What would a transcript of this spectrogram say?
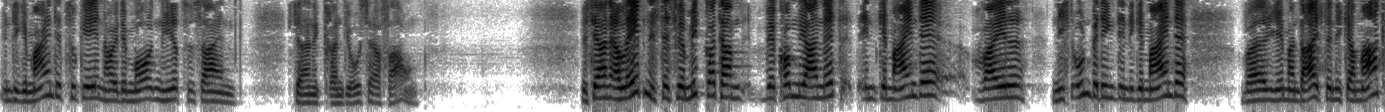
in die Gemeinde zu gehen, heute Morgen hier zu sein, ist ja eine grandiose Erfahrung. Ist ja ein Erlebnis, das wir mit Gott haben. Wir kommen ja nicht in Gemeinde, weil, nicht unbedingt in die Gemeinde, weil jemand da ist, den ich gern mag.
